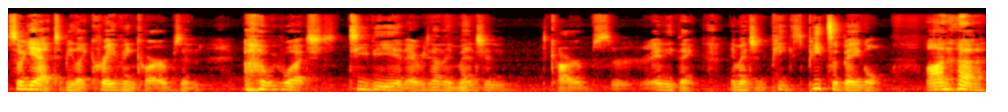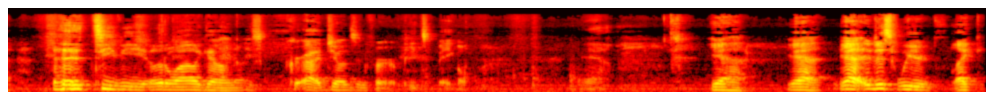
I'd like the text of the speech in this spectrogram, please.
so yeah, to be like craving carbs, and uh, we watched TV, and every time they mentioned carbs or anything, they mentioned pizza, pizza bagel on uh, TV a little while ago, and I was uh, jonesing for a pizza bagel. Yeah. Yeah, yeah, yeah. It is weird. Like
